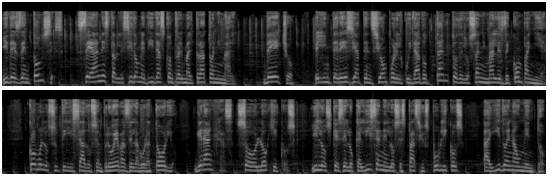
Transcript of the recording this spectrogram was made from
y desde entonces se han establecido medidas contra el maltrato animal. De hecho, el interés y atención por el cuidado tanto de los animales de compañía como los utilizados en pruebas de laboratorio, granjas, zoológicos y los que se localizan en los espacios públicos ha ido en aumento.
